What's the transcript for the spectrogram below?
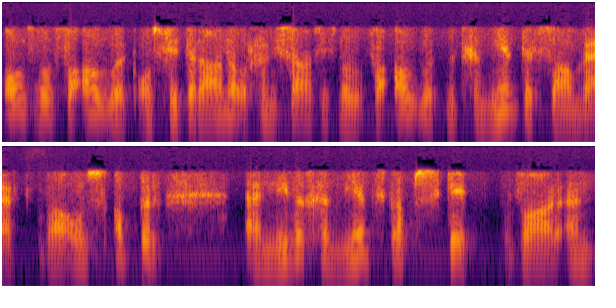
ons wil veral ook ons veterane organisasies wil veral ook met gemeentes saamwerk waar ons amper 'n nuwe gemeenskap skep waarin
